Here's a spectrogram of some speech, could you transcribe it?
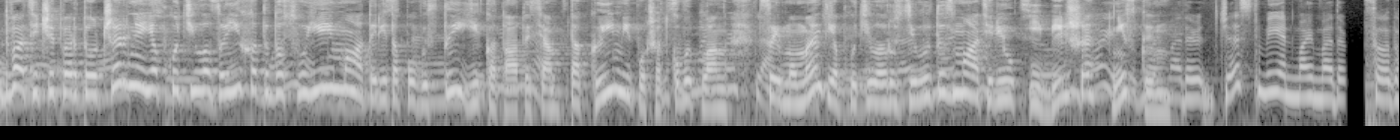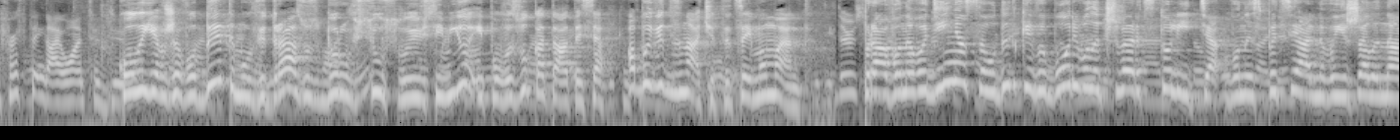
24 червня я б хотіла заїхати до своєї матері та повести її кататися. Такий мій початковий план. Цей момент я б хотіла розділити з матір'ю і більше ні з ким. Коли я вже водитиму, відразу зберу всю свою сім'ю і повезу кататися, аби відзначити цей момент. Право на водіння саудитки виборювали чверть століття. Вони спеціально виїжджали на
